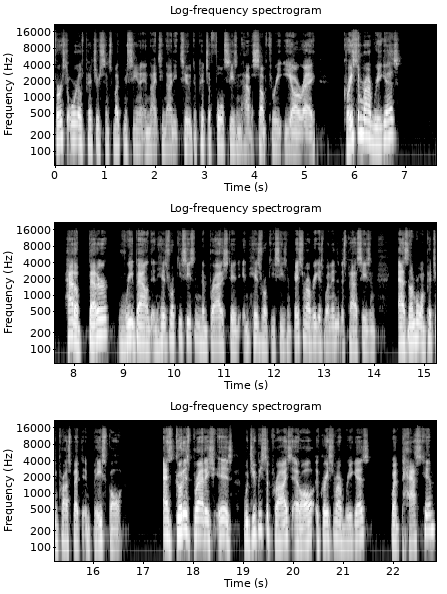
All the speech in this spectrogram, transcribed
First Orioles pitcher since Mike Mussina in 1992 to pitch a full season have a sub three ERA. Grayson Rodriguez had a better rebound in his rookie season than Bradish did in his rookie season. Grayson Rodriguez went into this past season as number one pitching prospect in baseball. As good as Bradish is, would you be surprised at all if Grayson Rodriguez went past him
